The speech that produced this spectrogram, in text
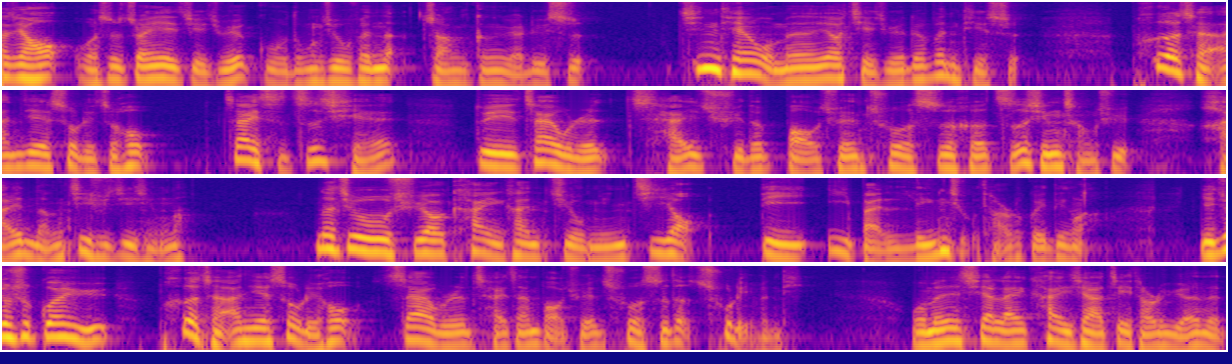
大家好，我是专业解决股东纠纷的张根源律师。今天我们要解决的问题是，破产案件受理之后，在此之前对债务人采取的保全措施和执行程序还能继续进行吗？那就需要看一看《九民纪要》第一百零九条的规定了，也就是关于破产案件受理后债务人财产保全措施的处理问题。我们先来看一下这条的原文：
